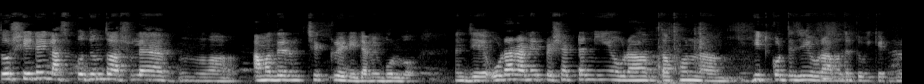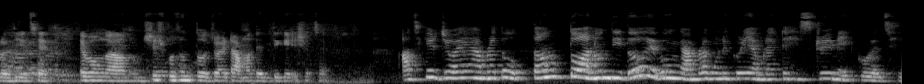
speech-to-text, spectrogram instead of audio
তো সেটাই লাস্ট পর্যন্ত আসলে আমাদের হচ্ছে ক্রেডিট আমি বলব। যে ওরা রানের প্রেশারটা নিয়ে ওরা তখন হিট করতে যেয়ে ওরা আমাদেরকে উইকেটগুলো দিয়েছে এবং শেষ পর্যন্ত জয়টা আমাদের দিকে এসেছে। আজকের জয়ে আমরা তো অত্যন্ত আনন্দিত এবং আমরা মনে করি আমরা একটা হিস্ট্রি মেক করেছি।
